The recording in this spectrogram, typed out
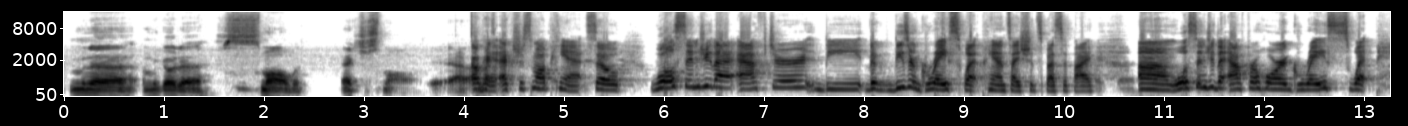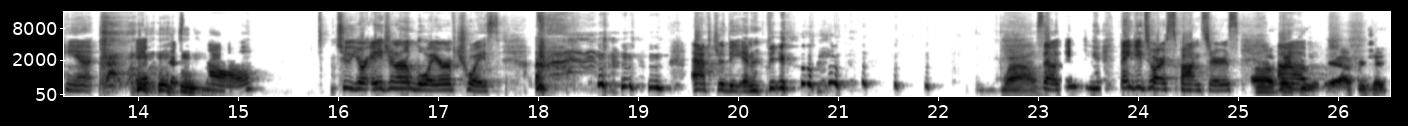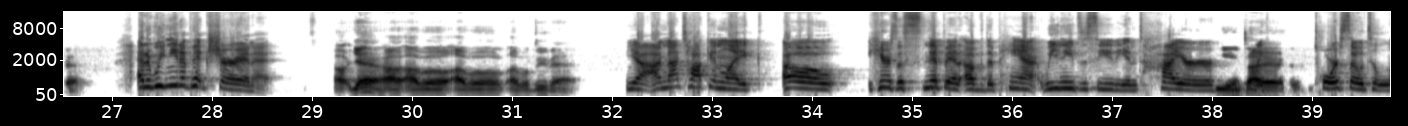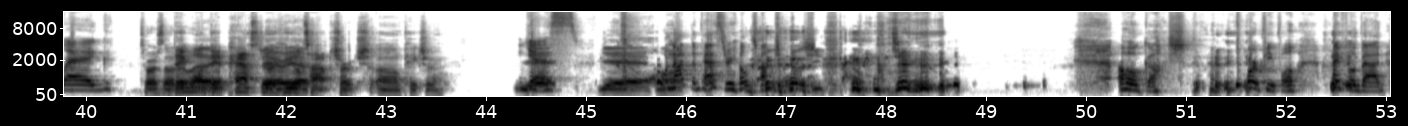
I'm gonna I'm gonna go to small with extra small. Yeah, okay, extra small pant. So we'll send you that after the, the these are gray sweatpants. I should specify. Okay. Um, we'll send you the Afro Horror gray sweatpant extra small to your agent or lawyer of choice after the interview. wow. So thank you, thank you to our sponsors. Oh, thank um, you. Yeah, I appreciate that. And we need a picture in it. Oh yeah, I, I will. I will. I will do that. Yeah, I'm not talking like, oh, here's a snippet of the pant. We need to see the entire, The entire like, torso to leg. torso. They to want leg that pastor area. hilltop church um, picture. Yes. Yeah. Oh, not the Pastor Hilltop. oh gosh, poor people. I feel bad.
